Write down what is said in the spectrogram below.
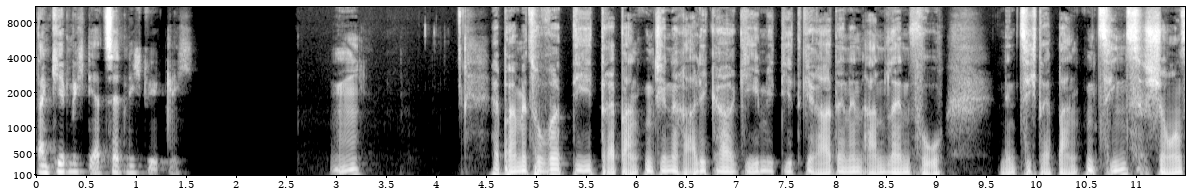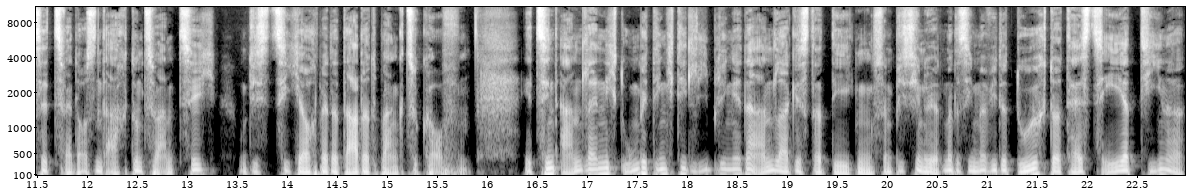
tankiert mich derzeit nicht wirklich. Mhm. Herr Bäumetshofer, die drei Banken Generali KAG emittiert gerade einen Anleihenfonds, nennt sich drei Banken Zinschance 2028 und ist sicher auch bei der Dadat Bank zu kaufen. Jetzt sind Anleihen nicht unbedingt die Lieblinge der Anlagestrategen. So ein bisschen hört man das immer wieder durch. Dort heißt es eher Tina.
